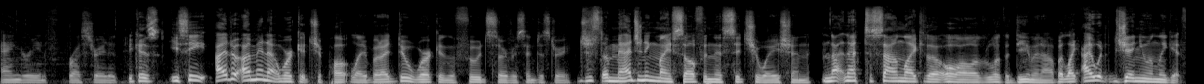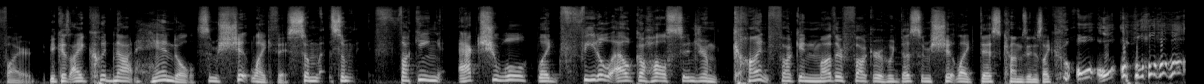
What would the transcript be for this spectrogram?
angry and frustrated. Because, you see, I, do, I may not work at Chipotle, but I do work in the food service industry. Just imagining myself in this situation, not not to sound like the, oh, I'll let the demon out, but like I would genuinely get fired. Because I could not handle some shit like this. Some, some fucking actual like fetal alcohol syndrome cunt fucking motherfucker who does some shit like this comes in. Is like oh oh oh, oh, oh, oh,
